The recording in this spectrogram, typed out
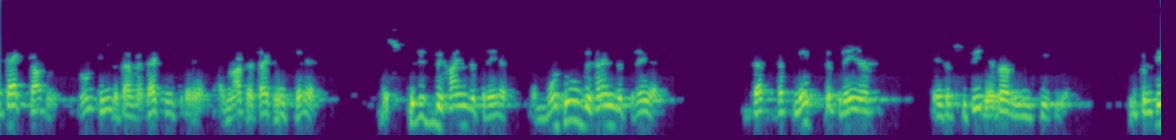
అటాక్ కాదు. Don't think that I'm attacking prayer I'm not attacking prayer the spirit behind the prayer the motive behind the prayer that that makes the prayer either superior or inferior ఇది ప్రతి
